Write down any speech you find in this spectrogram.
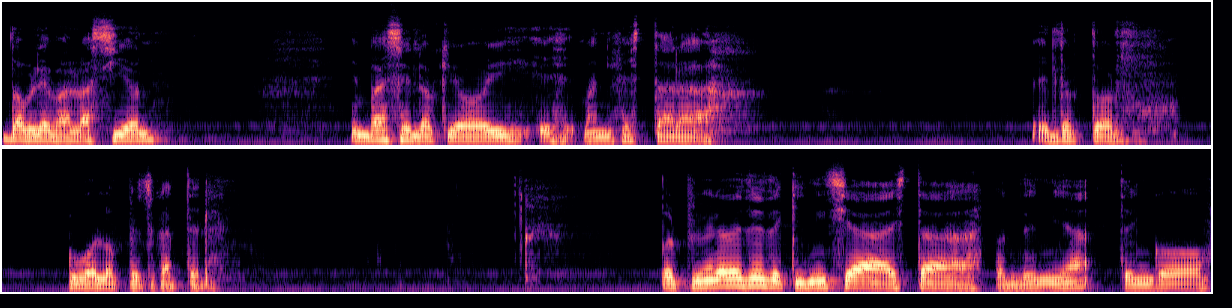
doble evaluación en base a lo que hoy eh, manifestara el doctor Hugo López Gatel. Por primera vez desde que inicia esta pandemia tengo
